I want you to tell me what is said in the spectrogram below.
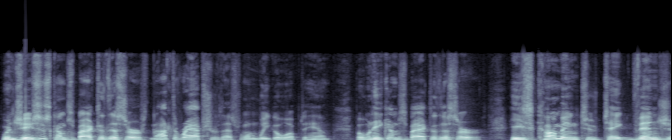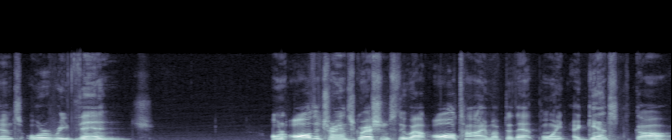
When Jesus comes back to this earth, not the rapture, that's when we go up to him, but when he comes back to this earth, he's coming to take vengeance or revenge on all the transgressions throughout all time up to that point against God.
